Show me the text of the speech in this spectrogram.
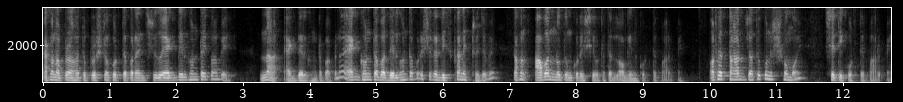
এখন আপনারা হয়তো প্রশ্ন করতে পারেন শুধু এক দেড় ঘন্টাই পাবে? না, এক দেড় ঘণ্টা পাবে না, এক ঘণ্টা বা দেড় ঘণ্টা পরে সেটা ডিসকানেক্ট হয়ে যাবে, তখন আবার নতুন করে সে ওটাতে লগ ইন করতে পারবে। অর্থাৎ তার যতক্ষণ সময় সেটি করতে পারবে।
